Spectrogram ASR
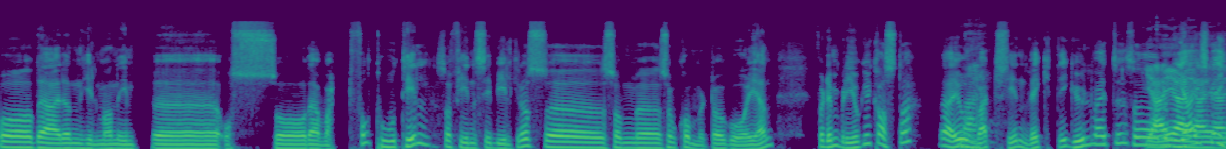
Og det er en Hillman Imp øh, også Det er i hvert fall to til som fins i bilcross, øh, som, øh, som kommer til å gå igjen. For den blir jo ikke kasta. Det er jo Nei. hvert sin vekt i gull, veit du. Så Ja, men ja, jeg skal ja, ja.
